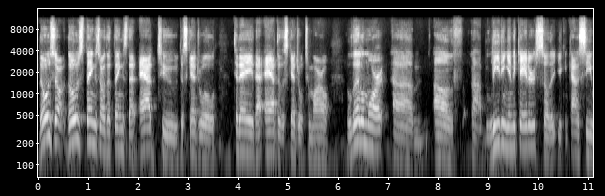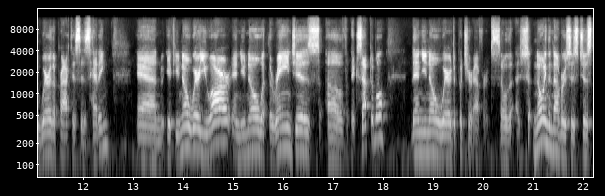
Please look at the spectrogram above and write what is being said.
Those are those things are the things that add to the schedule today, that add to the schedule tomorrow. A little more um, of uh, leading indicators so that you can kind of see where the practice is heading. And if you know where you are and you know what the range is of acceptable, then you know where to put your efforts. So the, knowing the numbers is just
